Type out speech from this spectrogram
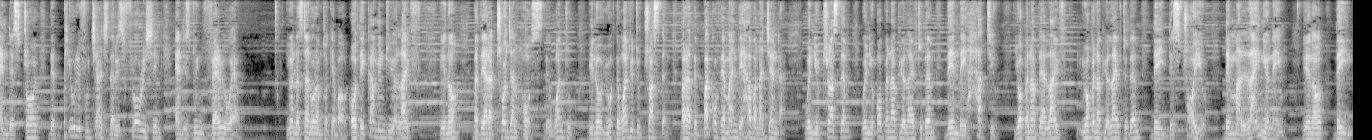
and destroy the beautiful church that is flourishing and is doing very well. You understand what I'm talking about? Or they come into your life, you know, but they are a Trojan horse. They want to, you know, you, they want you to trust them. But at the back of their mind, they have an agenda. When you trust them, when you open up your life to them, then they hurt you. You open up their life, you open up your life to them, they destroy you. They malign your name. You know, they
